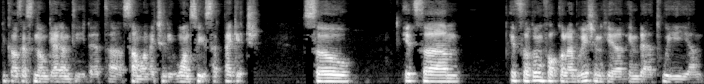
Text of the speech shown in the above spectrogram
because there's no guarantee that uh, someone actually wants to use that package. So it's um, it's a room for collaboration here in that we, um,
